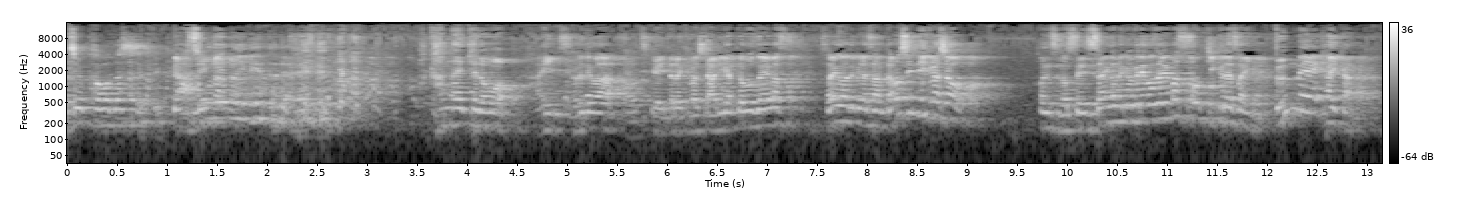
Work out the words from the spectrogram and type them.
一応顔出しちゃって。あそうなんだ。イベントだよねわかんないけども。はいそれではお付き合いいただきましてありがとうございます。最後まで皆さん楽しんでいきましょう。本日のステージ最後の曲でございます。お聴きください。文明会館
